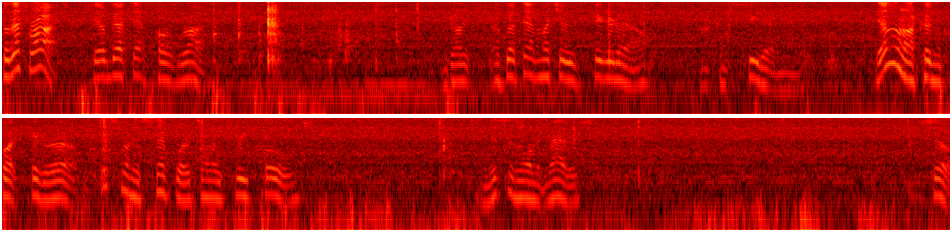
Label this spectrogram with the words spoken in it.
So that's right. See, I've got that part right. I've got it. I've got that much of it figured out. I can see that now. The other one I couldn't quite figure out. But this one is simpler. It's only three poles. And this is the one that matters. So,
